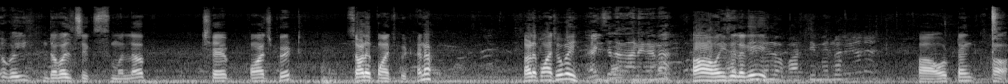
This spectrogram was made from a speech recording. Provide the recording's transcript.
हो गई डबल सिक्स मतलब छः पाँच फीट साढ़े पाँच फीट है ना? साढ़े पाँच हो गई? यहीं से लगाने का ना? हाँ वहीं से लगेगी। लो भर्ती में लो हाँ और टंक हाँ।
